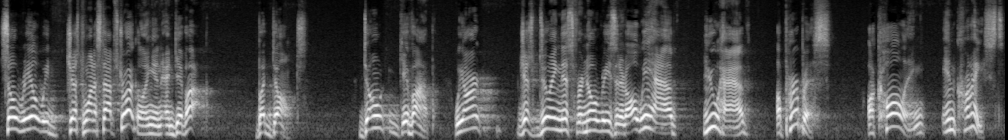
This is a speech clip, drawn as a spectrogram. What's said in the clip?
So real, we just want to stop struggling and, and give up. But don't. Don't give up. We aren't just doing this for no reason at all. We have, you have, a purpose, a calling in Christ.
